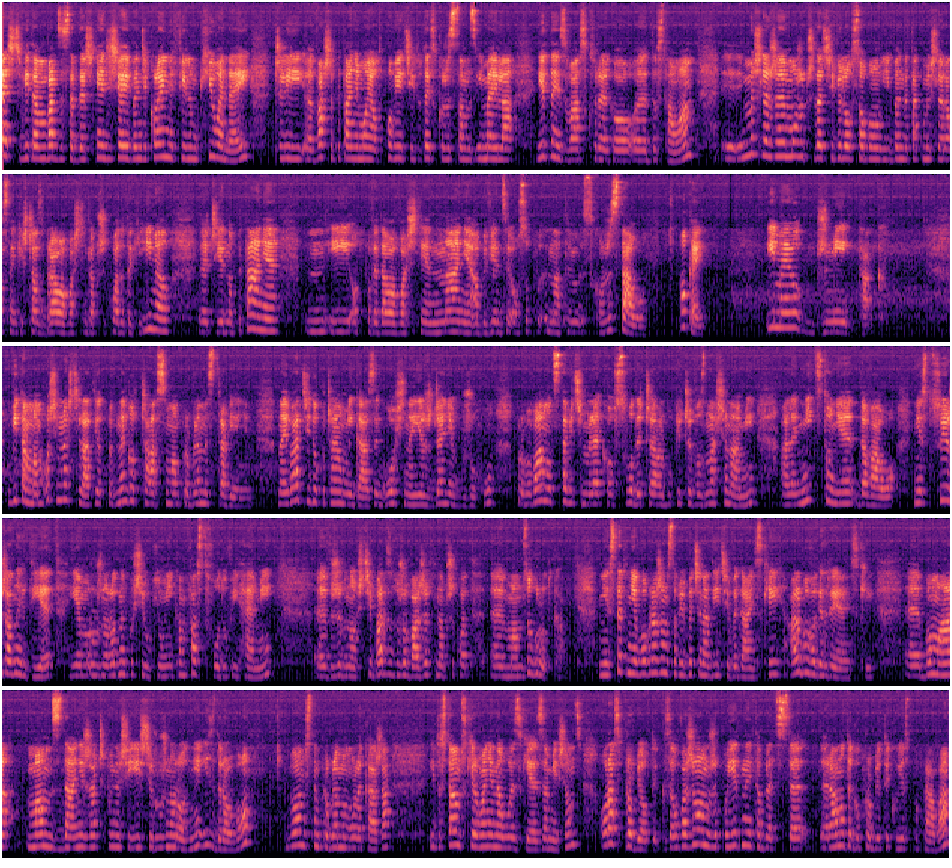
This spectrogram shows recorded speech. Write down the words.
Cześć, witam bardzo serdecznie. Dzisiaj będzie kolejny film Q&A, czyli Wasze pytanie, moja odpowiedź i tutaj skorzystam z e-maila jednej z Was, którego e, dostałam. Y, Myślę, że może przydać się wielu osobom i będę tak myślę raz na jakiś czas brała właśnie dla przykładu taki e-mail e, czy jedno pytanie mm, i odpowiadała właśnie na nie, aby więcej osób na tym skorzystało. Ok. E-mail brzmi tak. Witam, mam 18 lat i od pewnego czasu mam problemy z trawieniem. Najbardziej dokuczają mi gazy, głośne jeżdżenie w brzuchu. Próbowałam odstawić mleko, słodycze albo pieczywo z nasionami, ale nic to nie dawało. Nie stosuję żadnych diet, jem różnorodne posiłki, unikam fast foodów i chemii e, w żywności. Bardzo dużo warzyw, na przykład e, mam z ogródka. Niestety nie wyobrażam sobie bycia na diecie wegańskiej albo wegetariańskiej, e, bo ma, mam zdanie, że raczej powinno się jeść różnorodnie i zdrowo. Byłam z tym problemem u lekarza i dostałam skierowanie na USG za miesiąc oraz probiotyk. Zauważyłam, że po jednej tabletce rano tego probiotyku jest poprawa,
